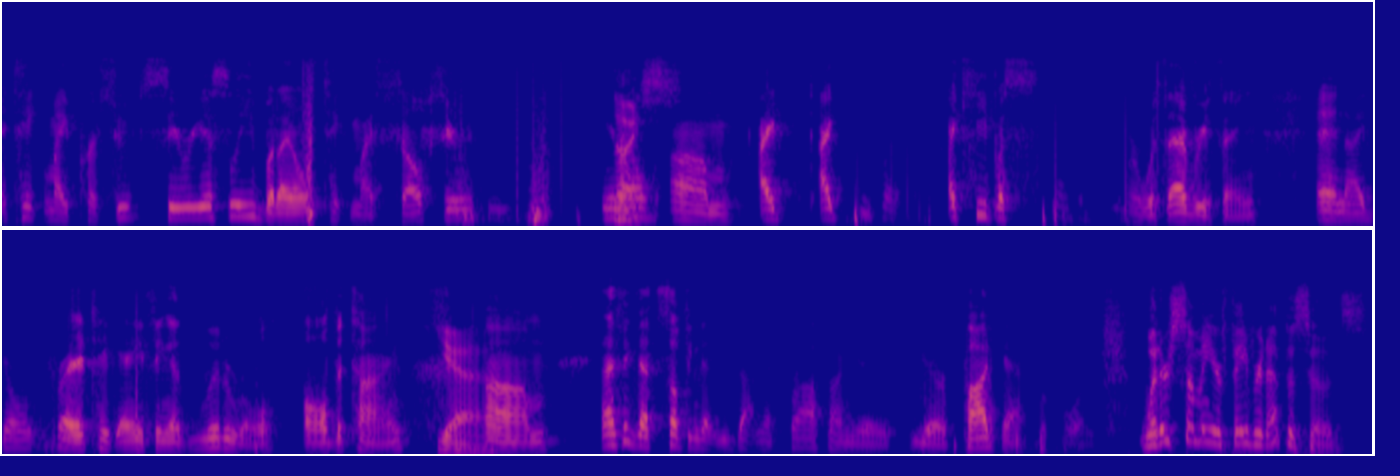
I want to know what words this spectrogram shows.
I take my pursuits seriously, but I don't take myself seriously. You know, Nice. um, I I keep a I keep a sense humor with everything, and I don't try to take anything as literal all the time. Yeah. Um, and I think that's something that you've gotten across on your your podcast before. what are some of your favorite episodes?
